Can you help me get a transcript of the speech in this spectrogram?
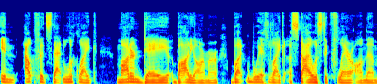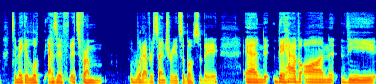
in outfits that look like modern day body armor but with like a stylistic flair on them to make it look as if it's from whatever century it's supposed to be and they have on the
